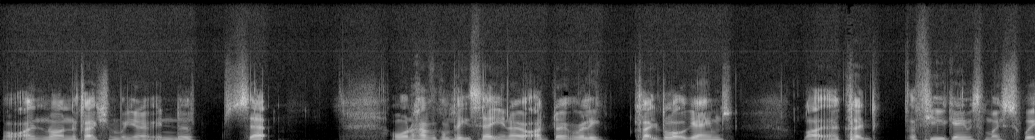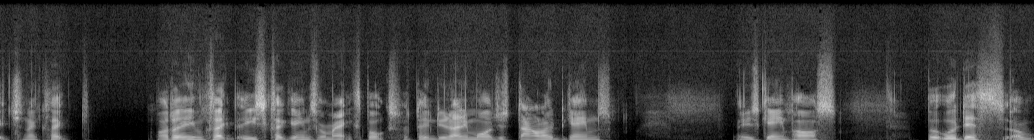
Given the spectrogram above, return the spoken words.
Well, not in the collection, but you know, in the set. I want to have a complete set. You know, I don't really collect a lot of games. Like I collect a few games for my Switch, and I collect. I don't even collect. I used to collect games for my Xbox. I don't do that anymore. I just download the games. I use Game Pass. But with this, I,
